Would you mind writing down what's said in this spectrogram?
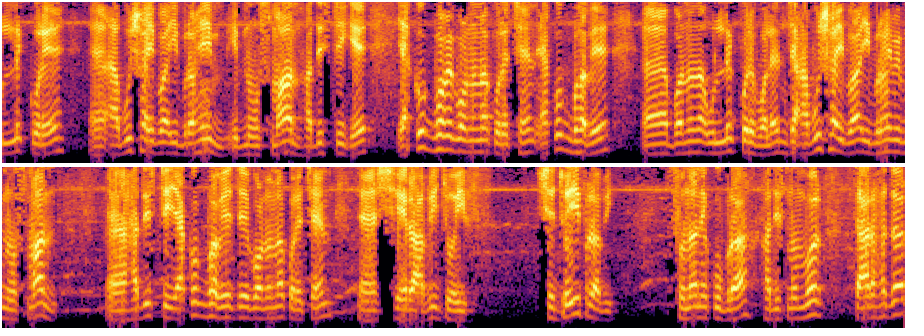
উল্লেখ করে আবু সাইবা ইব্রাহিম ইবনু উসমান হাদিসটিকে এককভাবে বর্ণনা করেছেন। এককভাবে বর্ণনা উল্লেখ করে বলেন যে আবু সাইবা ইব্রাহিম ইবনু উসমান হাদিসটি এককভাবে যে বর্ণনা করেছেন সে রাবি জয়ীফ। সে জয়ীফ রাবি। সুনানে কুবরা, হাদিস নম্বর চার হাজার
